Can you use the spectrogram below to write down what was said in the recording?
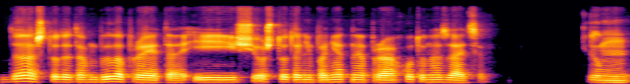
«Да, что-то там было про это, и еще что-то непонятное про охоту на зайцев». «Эм,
